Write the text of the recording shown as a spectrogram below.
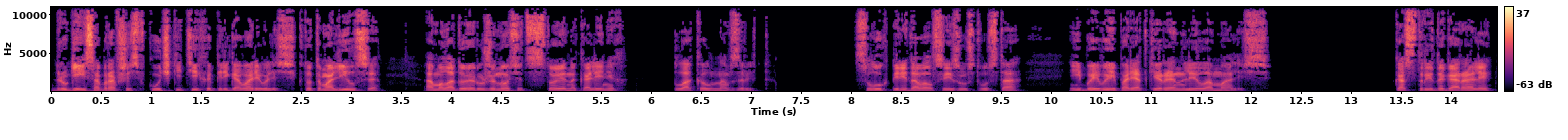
Другие, собравшись в кучки, тихо переговаривались, кто-то молился, а молодой оруженосец, стоя на коленях, плакал на взрыд. Слух передавался из уст в уста, и боевые порядки Ренли ломались. Костры догорали,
